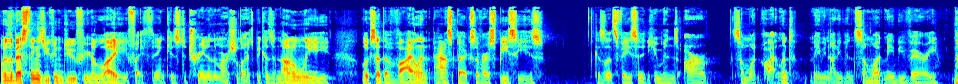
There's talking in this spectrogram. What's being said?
One of the best things you can do for your life, I think, is to train in the martial arts because it not only looks at the violent aspects of our species, because let's face it, humans are somewhat violent, maybe not even somewhat, maybe very.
